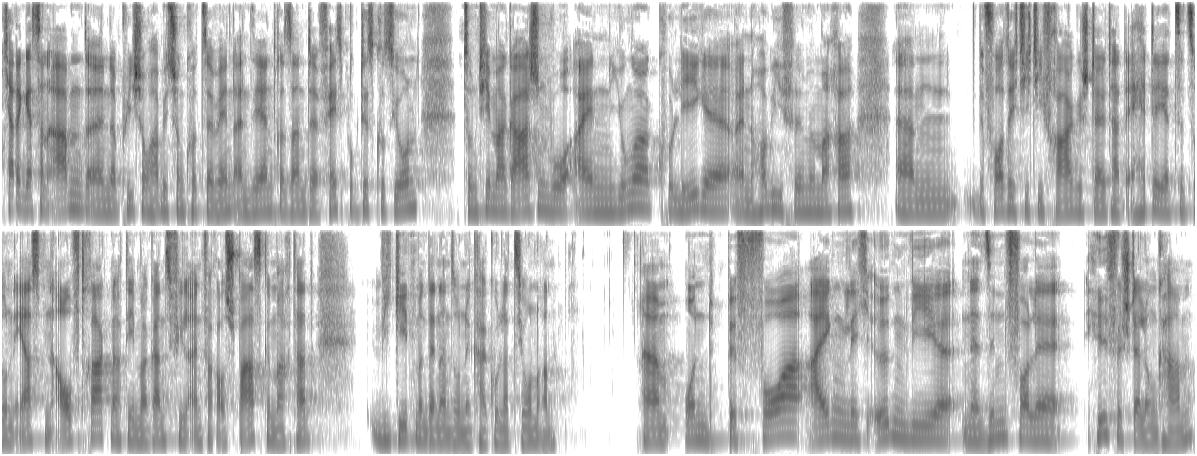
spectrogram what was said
Ich hatte gestern Abend äh, in der Pre-Show, habe ich schon kurz erwähnt, eine sehr interessante Facebook-Diskussion zum Thema Gagen, wo ein junger Kollege, ein Hobbyfilmemacher, ähm, vorsichtig die Frage gestellt hat, er hätte jetzt so einen ersten Auftrag, nachdem er ganz viel einfach aus Spaß gemacht hat. Wie geht man denn an so eine Kalkulation ran? Ähm, und bevor eigentlich irgendwie eine sinnvolle Hilfestellung kam,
